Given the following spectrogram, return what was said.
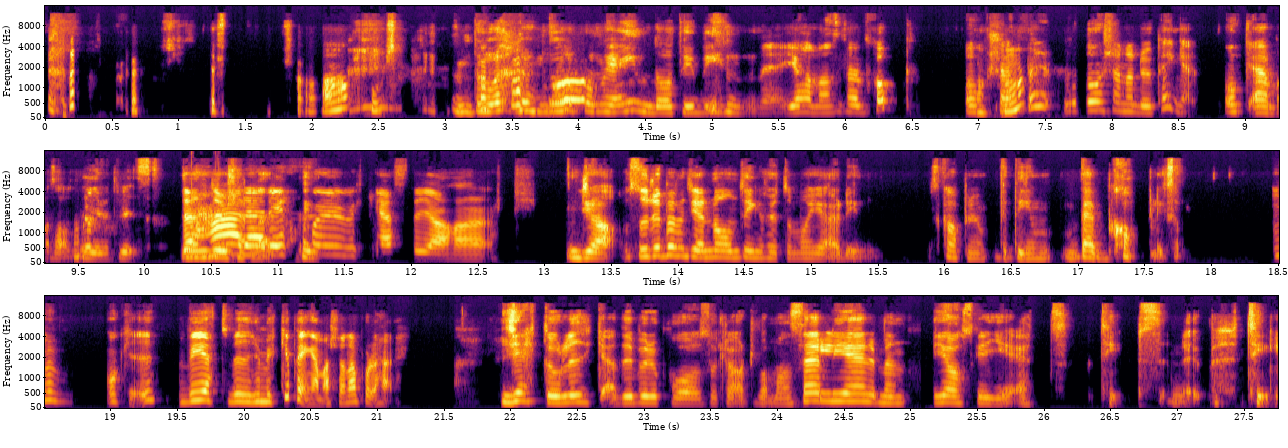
Ja, Då, då kommer jag in då till din eh, Johannas webbshop och Mhm. köper. Och då tjänar du pengar. Och Amazon givetvis. det Men här är det sjukaste jag har hört. Ja, så du behöver inte göra någonting förutom att göra din, skapa din, din webbshop liksom. Men, Okej, vet vi hur mycket pengar man tjänar på det här? Jätteolika. Det beror på såklart vad man säljer. Men jag ska ge ett tips nu till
